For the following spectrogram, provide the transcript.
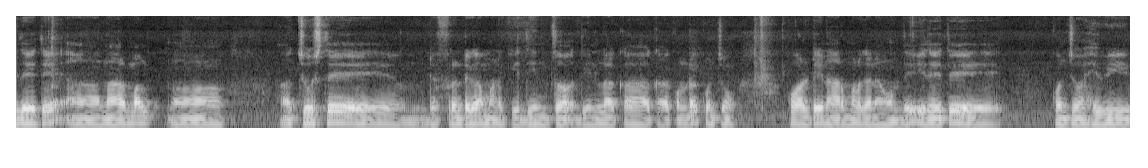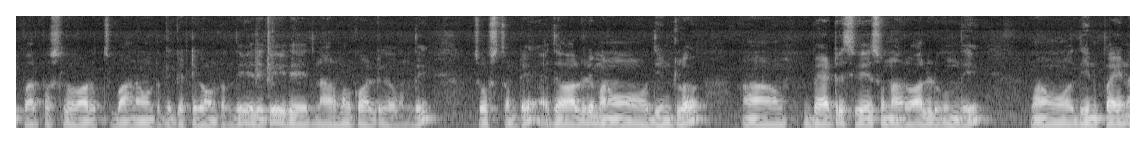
ఇదైతే నార్మల్ చూస్తే డిఫరెంట్గా మనకి దీంతో దీనిలా కా కాకుండా కొంచెం క్వాలిటీ నార్మల్గానే ఉంది. ఇదైతే కొంచెం హెవీ పర్పస్లో వాడచ్చు బాగానే ఉంటుంది గట్టిగా ఉంటుంది. ఇదైతే ఇది నార్మల్ క్వాలిటీగా ఉంది చూస్తుంటే. అయితే ఆల్రెడీ మనం దీంట్లో బ్యాటరీస్ వేసి ఉన్నారు ఆల్రెడీ ఉంది. మనం దీనిపైన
